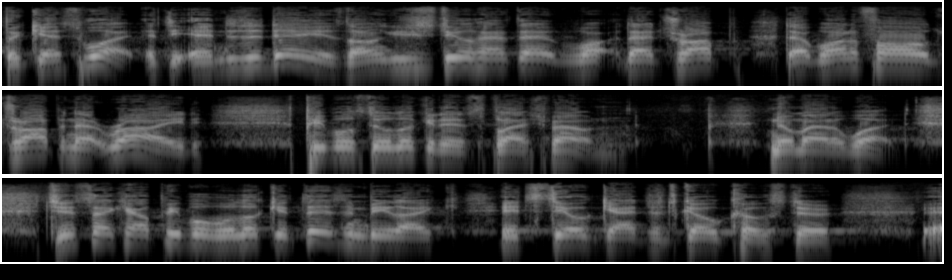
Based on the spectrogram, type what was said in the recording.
But guess what? At the end of the day, as long as you still have that that drop, that waterfall drop in that ride, people still look at it as Splash Mountain no matter what. Just like how people will look at this and be like, it's still Gadgets Go Coaster. Uh,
